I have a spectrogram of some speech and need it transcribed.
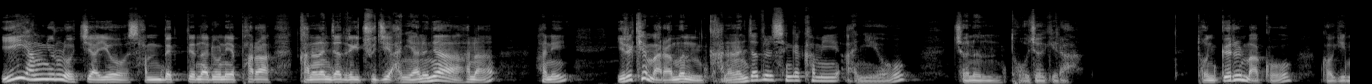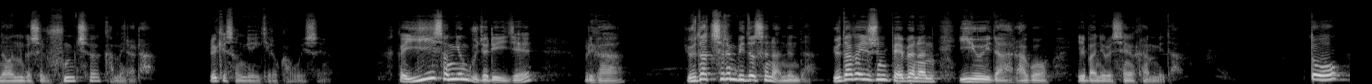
이 양류를 어찌하여 300데나리온에 팔아 가난한 자들에게 주지 아니하느냐 하나 하니 이렇게 말하면 가난한 자들 생각함이 아니요 저는 도적이라 돈꾀를 맞고 거기 넣은 것을 훔쳐 가매라라 이렇게 성경이 기록하고 있어요. 그러니까 이 성경 구절이 이제 우리가 유다처럼 믿어서는 안 된다. 유다가 예수님 배변한 이유이다라고 일반적으로 생각합니다. 또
